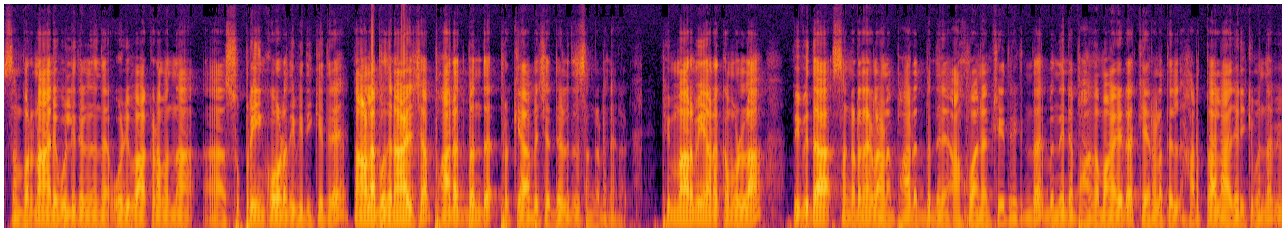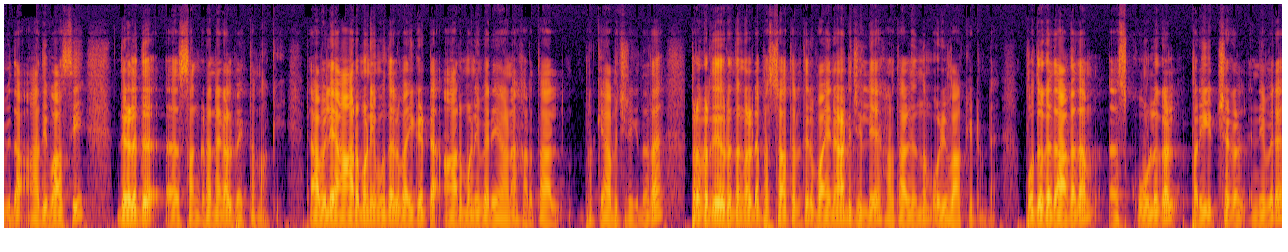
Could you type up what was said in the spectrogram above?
സംവരണ ആനുകൂല്യത്തിൽ നിന്ന് ഒഴിവാക്കണമെന്ന സുപ്രീം കോടതി വിധിക്കെതിരെ നാളെ ബുധനാഴ്ച ഭാരത് ബന്ദ് പ്രഖ്യാപിച്ച ദളിത് സംഘടനകൾ. ഭിമാർമി അടക്കമുള്ള വിവിധ സംഘടനകളാണ് ഭാരത് ബന്ദിനെ ആഹ്വാനം ചെയ്തിരിക്കുന്നത്. ബന്ദിന്റെ ഭാഗമായിട്ട് കേരളത്തിൽ ഹർത്താൽ ആചരിക്കുമെന്ന് വിവിധ ആദിവാസി ദളിത് സംഘടനകൾ വ്യക്തമാക്കി. രാവിലെ ആറ് മണി മുതൽ വൈകിട്ട് ആറ് മണി വരെയാണ് ഹർത്താൽ പ്രഖ്യാപിച്ചിരിക്കുന്നത്. പ്രകൃതി ദുരന്തങ്ങളുടെ പശ്ചാത്തലത്തിൽ വയനാട് ജില്ലയെ ഹർത്താലിൽ നിന്നും ഒഴിവാക്കിയിട്ടുണ്ട്. പൊതുഗതാഗതം സ്കൂളുകൾ പരീക്ഷകൾ എന്നിവരെ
